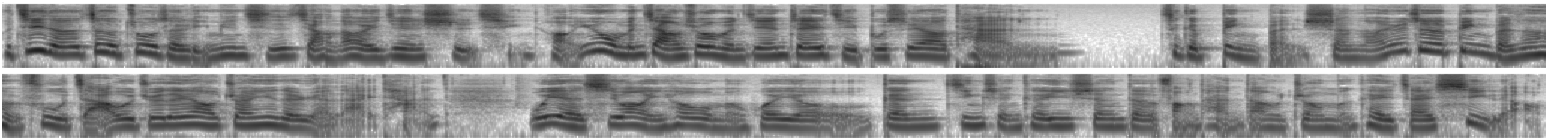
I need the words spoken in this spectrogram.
我记得这个作者里面其实讲到一件事情哈，因为我们讲说我们今天这一集不是要谈这个病本身啊，因为这个病本身很复杂，我觉得要专业的人来谈。我也希望以后我们会有跟精神科医生的访谈当中，我们可以再细聊。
